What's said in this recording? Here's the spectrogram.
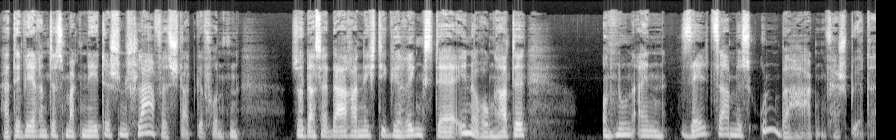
hatte während des magnetischen Schlafes stattgefunden, so dass er daran nicht die geringste Erinnerung hatte und nun ein seltsames Unbehagen verspürte.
